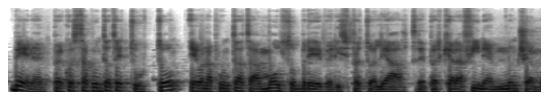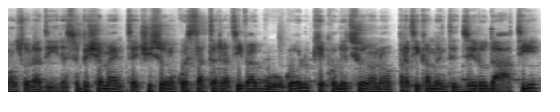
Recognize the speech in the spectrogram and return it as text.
Bene, per questa puntata è tutto, è una puntata molto breve rispetto alle altre perché alla fine non c'è molto da dire, semplicemente ci sono queste alternative a Google che collezionano praticamente zero dati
